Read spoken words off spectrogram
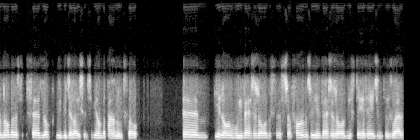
and others said look we'd be delighted to be on the panel so um, you know, we vetted all the solicitor firms. We vetted all the estate agents as well.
